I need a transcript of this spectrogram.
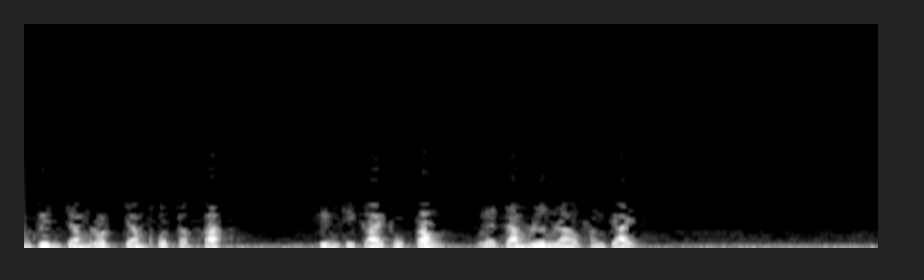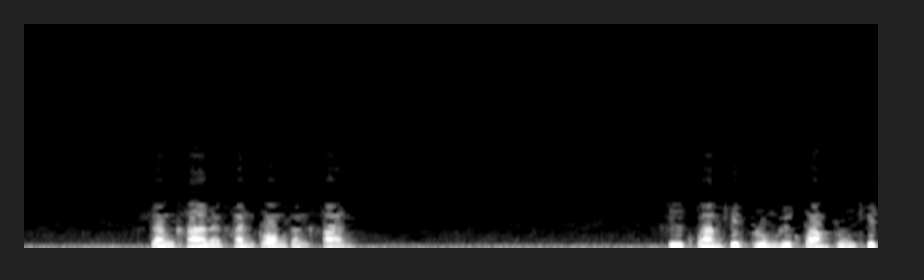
ำกลิ่นจำรสจำผลตภะสิ่งที่กายถูกต้อง และจำเรื่องราวทางใจ สังขารและขันกองสังขาร คือความคิดปรุงหรือความปรุงคิด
